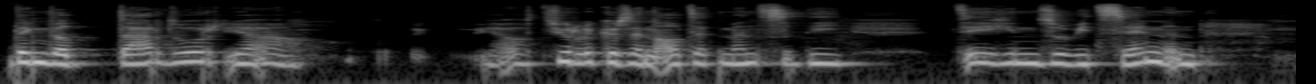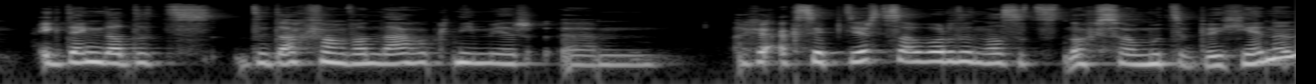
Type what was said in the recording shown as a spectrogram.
Ik denk dat daardoor, ja... Ja, natuurlijk, er zijn altijd mensen die tegen zoiets zijn. En ik denk dat het de dag van vandaag ook niet meer ehm, geaccepteerd zou worden als het nog zou moeten beginnen.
